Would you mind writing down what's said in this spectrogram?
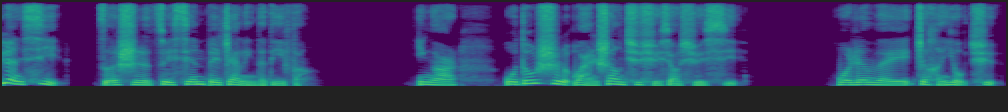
院系则是最先被占领的地方，因而我都是晚上去学校学习。我认为这很有趣。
